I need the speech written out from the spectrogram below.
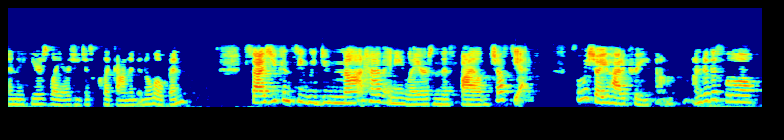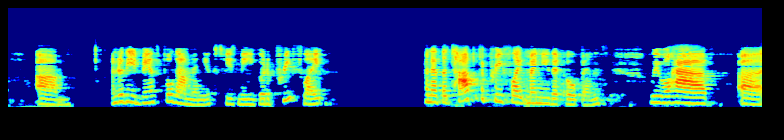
and then here's Layers. You just click on it and it'll open. So as you can see, we do not have any layers in this file just yet. So let me show you how to create them. Under this little um, under the Advanced pull-down menu, excuse me, you go to Pre-Flight, and at the top of the Pre-Flight menu that opens, we will have uh,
